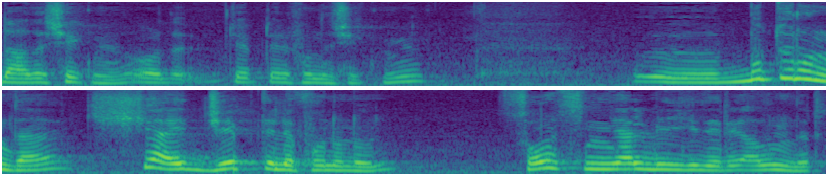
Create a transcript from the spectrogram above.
Dağda çekmiyor. Orada cep telefonu da çekmiyor. Ee, Bu durumda ait cep telefonunun son sinyal bilgileri alınır.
